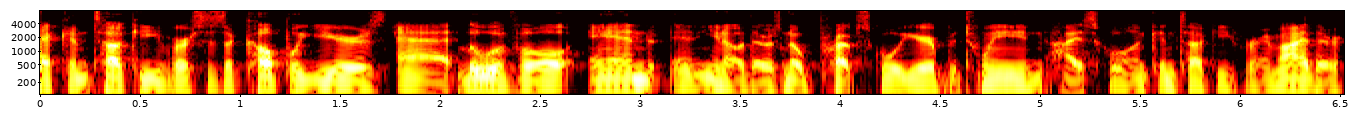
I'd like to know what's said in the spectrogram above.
at Kentucky versus a couple years at Louisville, and, and you know there was no prep school year between high school and Kentucky for him either.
